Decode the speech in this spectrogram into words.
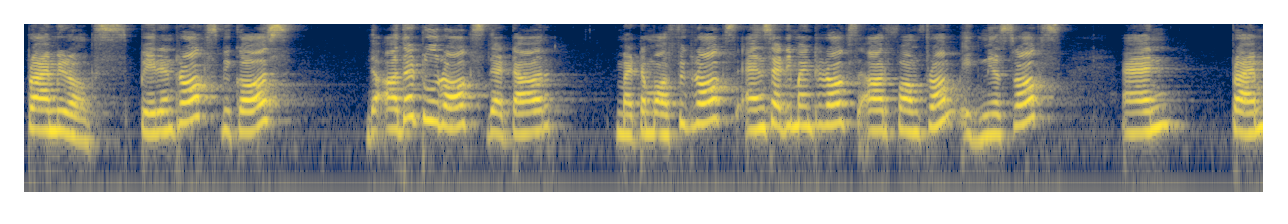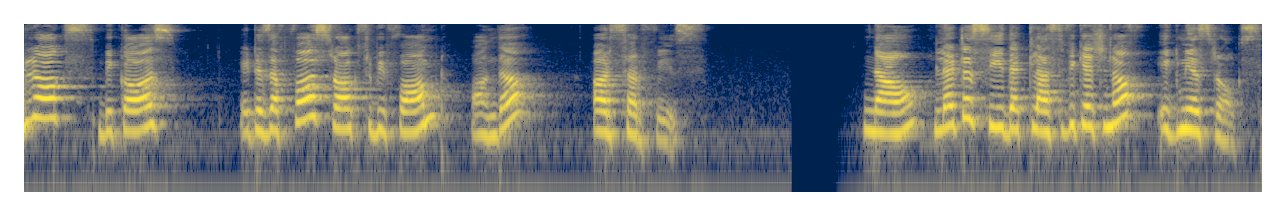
primary rocks. Parent rocks because the other two rocks that are metamorphic rocks and sedimentary rocks are formed from igneous rocks and primary rocks because it is the first rocks to be formed on the earth surface. Now let us see the classification of igneous rocks.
